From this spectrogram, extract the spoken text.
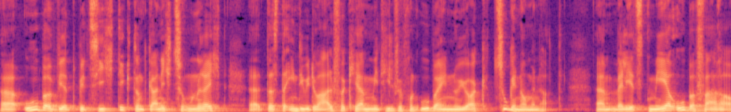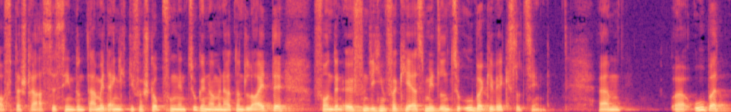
Äh, Uber wird bezichtigt und gar nicht zu Unrecht, äh, dass der Individualverkehr mit Hilfe von Uber in New York zugenommen hat ähm, weil jetzt mehr Uber-Fahrer auf der Straße sind und damit eigentlich die Verstopfungen zugenommen hat und Leute von den öffentlichen Verkehrsmitteln zu Uber gewechselt sind. Ähm, Uber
